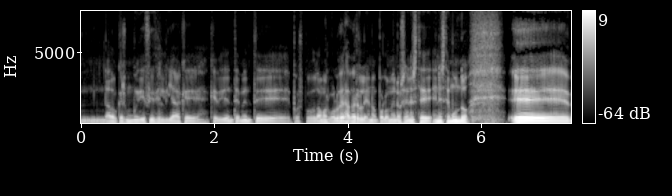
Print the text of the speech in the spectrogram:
dado que es muy difícil ya que, evidentemente pues podamos volver a verle, ¿no? Por lo menos en este, en este mundo. Eh,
